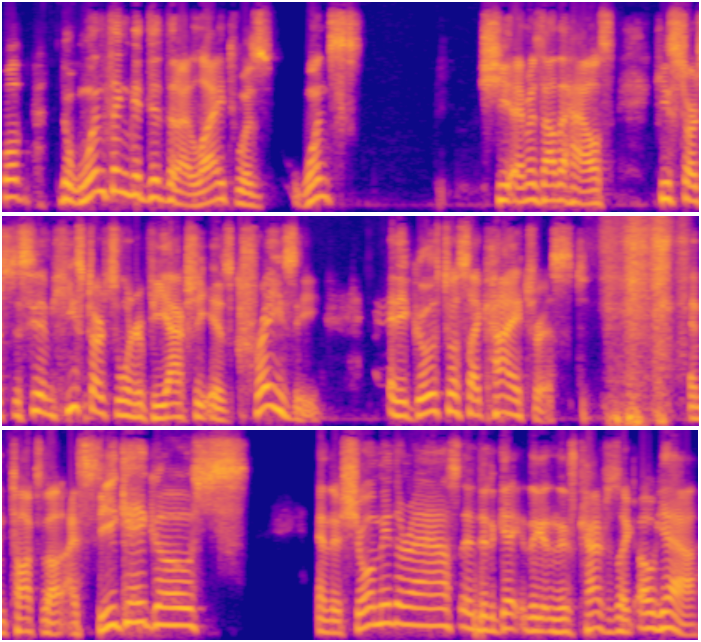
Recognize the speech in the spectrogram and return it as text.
Well, the one thing they did that I liked was once she Emma's out of the house, he starts to see him. He starts to wonder if he actually is crazy, and he goes to a psychiatrist and talks about I see gay ghosts, and they're showing me their ass, and the gay the, and this psychiatrist is like, oh yeah,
